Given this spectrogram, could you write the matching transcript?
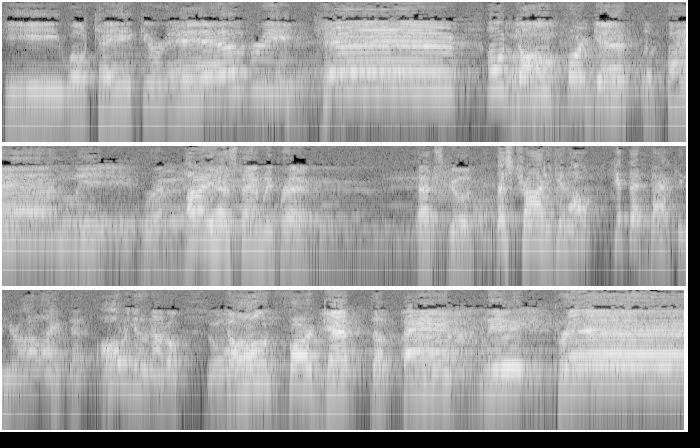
He will take your every care. Oh, don't forget the family prayer. How many has family prayer? That's good. Let's try it again. I'll get that back in here. I like that. All together now. Don't, don't forget the family prayer.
